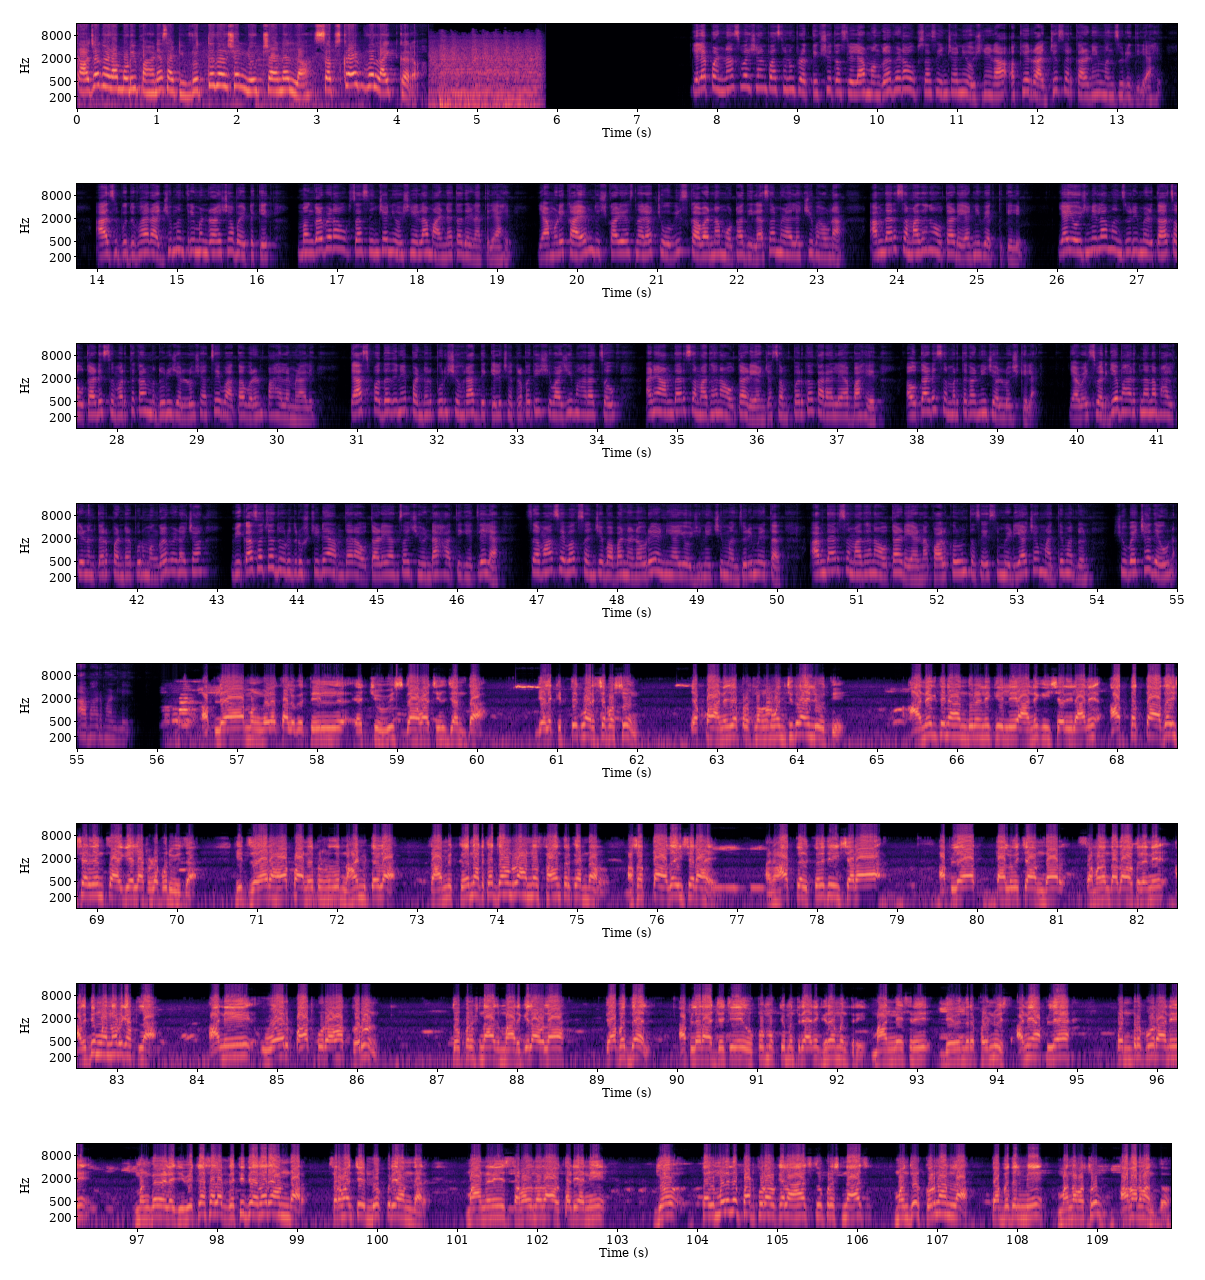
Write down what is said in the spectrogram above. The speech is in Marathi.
ताज्या घडामोडी पाहण्यासाठी वृत्तदर्शन न्यूज चॅनलला सबस्क्राईब व लाईक करा. गेल्या पन्नास वर्षांपासून प्रतीक्षित असलेल्या मंगळवेढा उपसा सिंचन योजनेला अखेर राज्य सरकारने मंजुरी दिली आहे. आज बुधवार राज्य मंत्रिमंडळाच्या बैठकीत मंगळवेढा उपसा सिंचन योजनेला मान्यता देण्यात आली आहे. यामुळे कायम दुष्काळी असणाऱ्या चोवीस गावांना मोठा दिलासा मिळाल्याची भावना आमदार समाधान अवताडे यांनी व्यक्त केली. या योजनेला मंजुरी मिळताच अवताडे समर्थकांमधून जल्लोषाचे वातावरण पाहायला मिळाले. त्याच पद्धतीने पंढरपूर शहरात देखील छत्रपती शिवाजी महाराज चौक आणि आमदार समाधान अवताडे यांच्या संपर्क कार्यालयाबाहेर अवताडे समर्थकांनी जल्लोष केला. यावेळी स्वर्गीय भारतनाना भालकेनंतर पंढरपूर मंगळवेढ्याच्या विकासाच्या दूरदृष्टीने आमदार अवताडे यांचा झेंडा हाती घेतलेल्या समाजसेवक संजयबाबा ननवरे यांनी या योजनेची मंजुरी मिळतात आमदार समाधान अवताडे यांना कॉल करून तसेच मीडियाच्या माध्यमातून शुभेच्छा देऊन आभार मानले. आपल्या मंगळा तालुक्यातील या चोवीस गावातील जनता गेल्या कित्येक वर्षापासून या पाण्याच्या प्रश्नापासून वंचित राहिली होती. अनेक त्याने आंदोलने केली अनेक इशारे दिले आणि आता ताजा इशारा त्यांचा गेल्या आठवड्यापूर्वीचा की जर हा पाण्याचा प्रश्न जर नाही मिटवला तर आम्ही कर्नाटकात जाऊन राहणार स्थलांतर करणार असा ताजा इशारा आहे. आणि हा कळकळीचा इशारा आपल्या तालुक्याचे आमदार समाधानदादा दादा यांनी अगदी मनावर घेतला. आणि वर पाठपुरावा करून तो प्रश्न आज मार्गी लावला. त्याबद्दल आपल्या राज्याचे उपमुख्यमंत्री आणि गृहमंत्री मान्य श्री देवेंद्र फडणवीस आणि आपल्या पंढरपूर आणि मंगळवेळ्याची विकासाला गती देणारे आमदार सर्वांचे लोकप्रिय आमदार माननीय समाधानदादा अवताडे यांनी जो तळमळीने पाठपुरावा केला आज तो प्रश्न आज मंजूर करून आणला. त्याबद्दल मी मनापासून आभार मानतो.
